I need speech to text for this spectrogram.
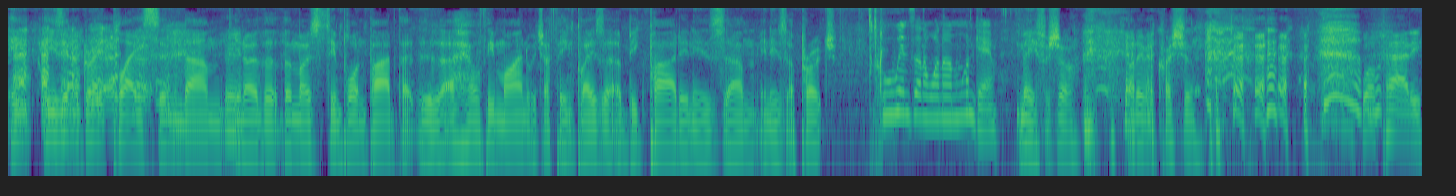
he, he's in a great place, and um, you know the the most important part that is a healthy mind, which I think plays a, a big part in his um, in his approach. Who wins on a one-on-one game? Me, for sure. Not even a question. well, Patty,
